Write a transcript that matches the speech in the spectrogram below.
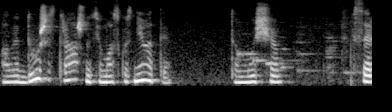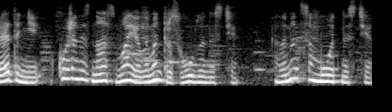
Але дуже страшно цю маску зняти, тому що всередині кожен із нас має елемент розгубленості, елемент самотності.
